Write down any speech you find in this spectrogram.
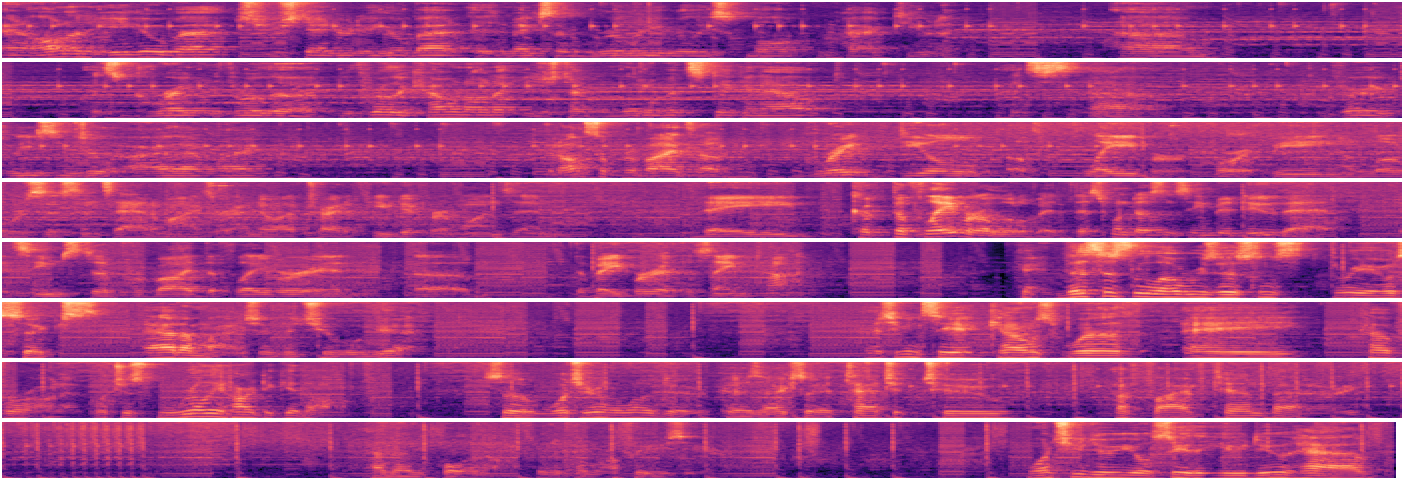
And on an Ego bat, your standard Ego bat, it makes a really, really small, compact unit. Um, it's great. You throw the you throw the cone on it. You just have a little bit sticking out. It's uh, very pleasing to the eye that way. It also provides a great deal of flavor for it being a low resistance atomizer. I know I've tried a few different ones and they cook the flavor a little bit. This one doesn't seem to do that. It seems to provide the flavor and uh, the vapor at the same time. Okay, this is the low resistance 306 atomizer that you will get. As you can see, it comes with a cover on it, which is really hard to get off. So what you're going to want to do is actually attach it to a 510 battery and then pull it off. It'll come off easier. Once you do, you'll see that you do have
